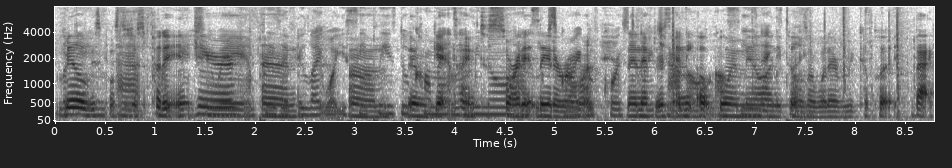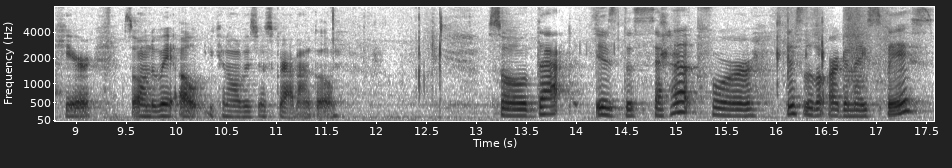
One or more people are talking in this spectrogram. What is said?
mail we're supposed to just put it in here and please and, if you like what you see um, please do comment get time to sort it later on. of course then if there's channel. any outgoing mail any bills or whatever we could put back here. So on the way out you can always just grab and go. So that is the setup for this little organized space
